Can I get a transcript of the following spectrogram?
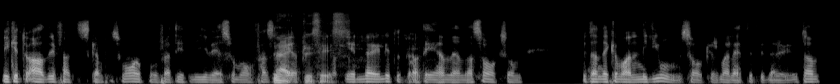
vilket du aldrig faktiskt kan få svar på för att ditt liv är så mångfacetterat. Det är löjligt att tro att det är en enda sak som, utan det kan vara en miljon saker som har lett till det. Utan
